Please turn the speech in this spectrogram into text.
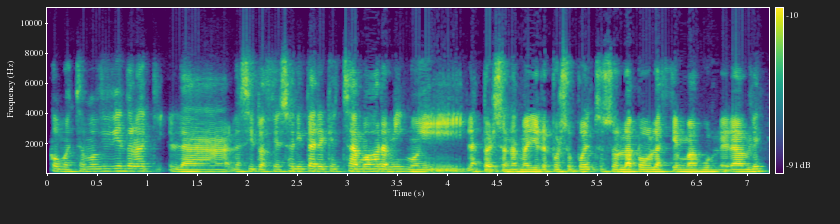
como estamos viviendo la, la, situación sanitaria que estamos ahora mismo y las personas mayores, por supuesto, son la población más vulnerable,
